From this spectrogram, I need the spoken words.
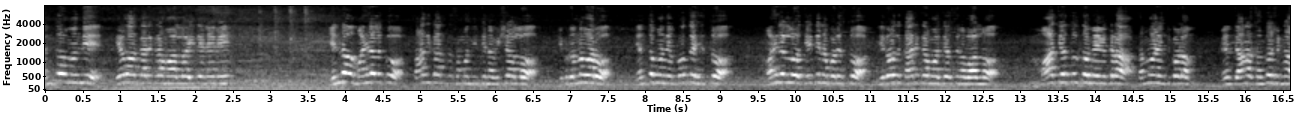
ఎంతో మంది సేవా కార్యక్రమాల్లో అయితేనేమి ఎన్నో మహిళలకు సాధికారత సంబంధించిన విషయాల్లో ఇప్పుడున్నవారు ఉన్నవారు ఎంతో మందిని ప్రోత్సహిస్తూ మహిళల్లో చైతన్యపరుస్తూ ఈరోజు కార్యక్రమాలు చేస్తున్న వాళ్ళను మా చేతులతో మేము ఇక్కడ సన్మానించుకోవడం మేము చాలా సంతోషంగా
